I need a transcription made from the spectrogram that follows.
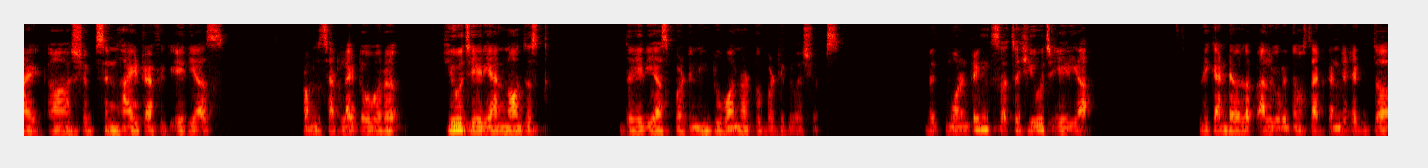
high uh, ships in high traffic areas from the satellite over a huge area, and not just the areas pertaining to one or two particular ships. With monitoring such a huge area, we can develop algorithms that can detect the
